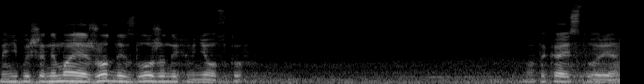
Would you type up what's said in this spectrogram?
мені пише, немає жодних зложених внесків. Ось така історія.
